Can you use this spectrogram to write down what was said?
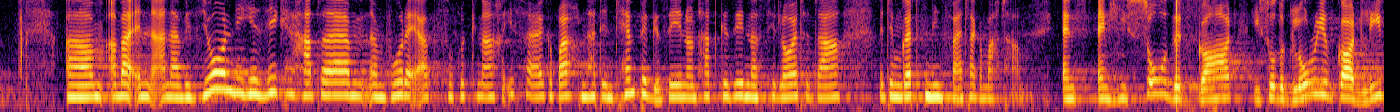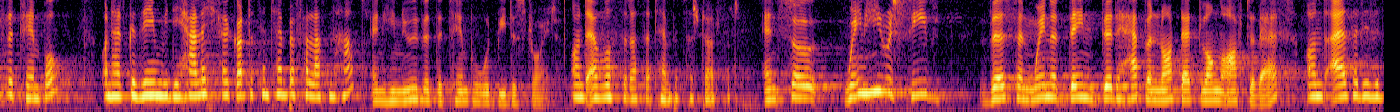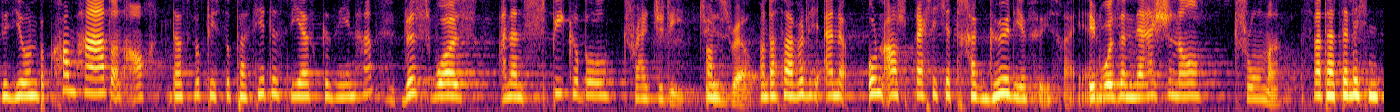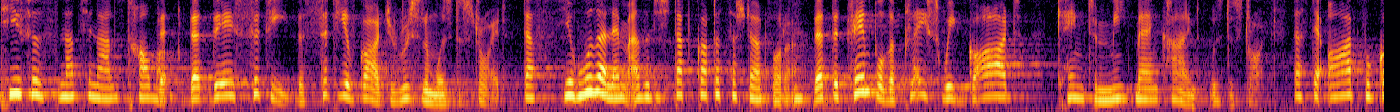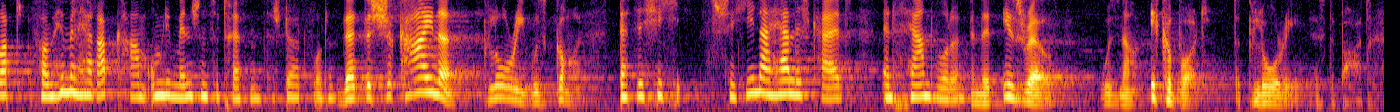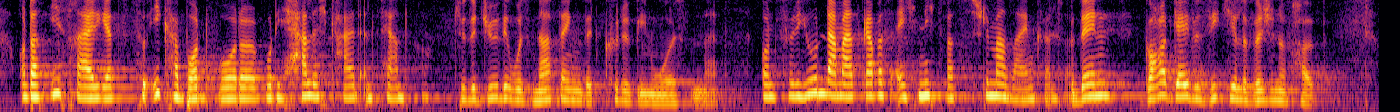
Ähm, aber in einer Vision, die Hesekiel hatte, ähm, wurde er zurück nach Israel gebracht und hat den Tempel gesehen und hat gesehen, dass die Leute da mit dem Götzendienst weitergemacht haben. And, and he saw that God, he saw the glory of God leave the temple Und hat gesehen, wie die Herrlichkeit Gottes den Tempel verlassen hat. and he knew that the temple would be destroyed. Und er wusste, dass der Tempel zerstört wird. And so when he received this and when it then did happen not that long after that, Und als er diese Vision bekommen hat und auch das wirklich so passiert ist, wie er es gesehen hat, this was an unspeakable tragedy to und, Israel. und das war wirklich eine unaussprechliche Tragödie für Israel. It was a national trauma Es war tatsächlich ein tiefes nationales Trauma, that, that their city, the city of God, Jerusalem, was destroyed. dass Jerusalem, also die Stadt Gottes, zerstört wurde. That the temple, the place where God came to meet mankind, was destroyed. Dass der Ort, wo Gott vom Himmel herabkam, um die Menschen zu treffen, zerstört wurde. That the Shekinah glory was gone. Dass die Shechina-Herrlichkeit entfernt wurde. And that Israel was now Ichabod, the glory has departed. Und dass Israel jetzt zu Ikabod wurde, wo die Herrlichkeit entfernt war. To the Jew, there was nothing that could have been worse than that. Und für die Juden damals gab es echt nichts, was schlimmer sein könnte. But then God gave Ezekiel a vision of hope.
